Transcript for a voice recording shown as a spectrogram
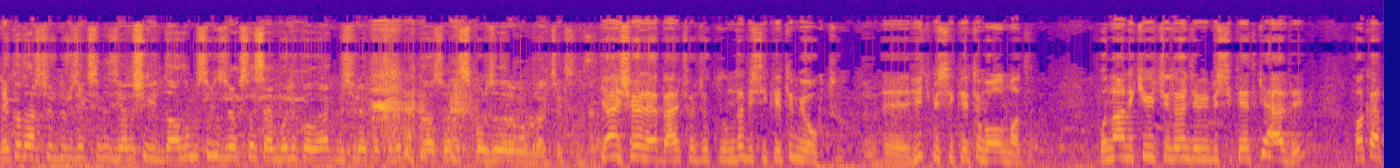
Ne kadar sürdüreceksiniz? Yarışı iddialı mısınız yoksa sembolik olarak bir süre katılıp daha sonra sporculara mı bırakacaksınız? Yani şöyle ben çocukluğumda bisikletim yoktu. Evet. Ee, hiç bisikletim olmadı. Bundan 2-3 yıl önce bir bisiklet geldi. Fakat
